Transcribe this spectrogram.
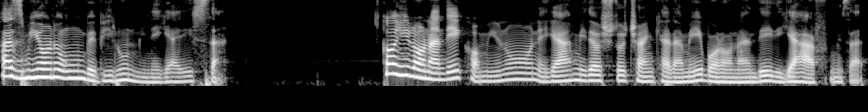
از میان اون به بیرون می نگریستن. گاهی راننده کامیون رو نگه می داشت و چند کلمه با راننده دیگه حرف می زد.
